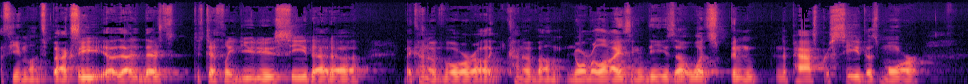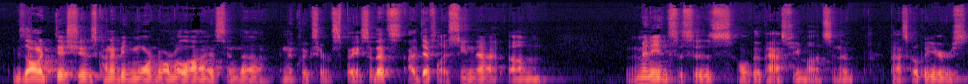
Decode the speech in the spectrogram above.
a few months back. See, uh, that, there's, there's definitely, you do see that, uh, that kind of or like kind of um, normalizing these, uh, what's been in the past perceived as more exotic dishes kind of being more normalized in the, in the quick service space. So that's, I definitely seen that. Um, many instances over the past few months and the past couple of years.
